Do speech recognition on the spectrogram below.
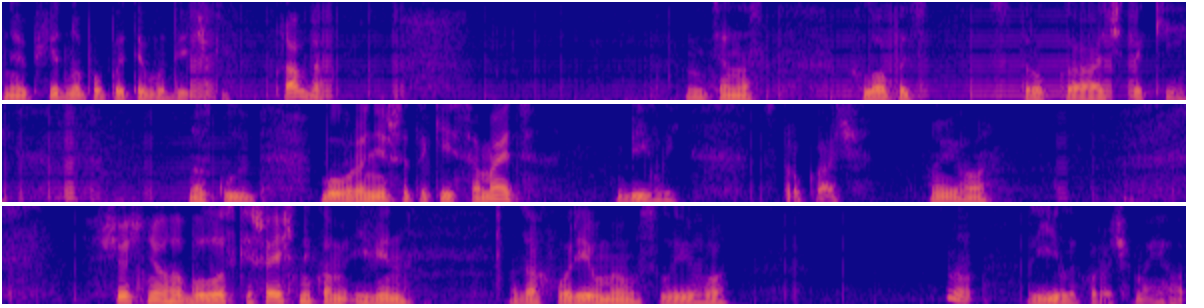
Необхідно попити водички. Правда? Це у нас хлопець строкач такий. У нас був раніше такий самець білий строкач. Ну його. Щось в нього було з кишечником, і він захворів, ми мусили його. Ну, з'їли, коротше, ми його.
